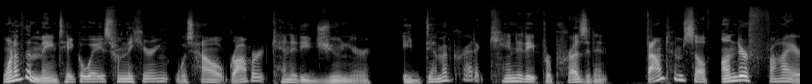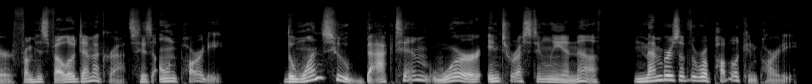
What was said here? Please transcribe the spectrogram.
One of the main takeaways from the hearing was how Robert Kennedy Jr., a Democratic candidate for president, found himself under fire from his fellow Democrats, his own party, the ones who backed him were, interestingly enough, members of the Republican Party.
